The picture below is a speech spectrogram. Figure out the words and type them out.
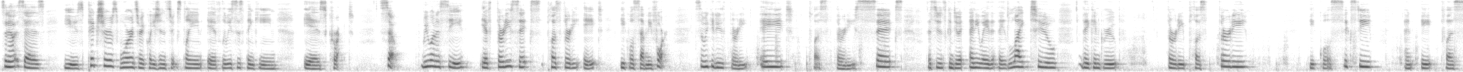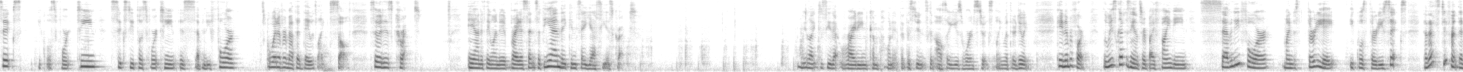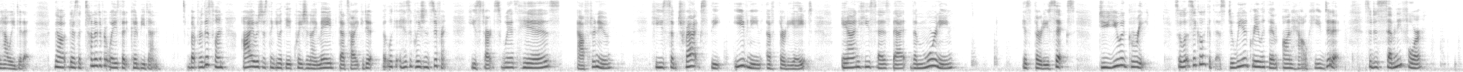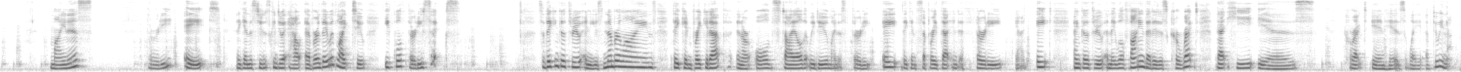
So now it says use pictures, words, or equations to explain if Louise's thinking is correct. So we want to see if 36 plus 38 equals 74. So we could do 38 plus 36 the students can do it any way that they'd like to. They can group 30 plus 30 equals 60, and 8 plus 6 equals 14. 60 plus 14 is 74, whatever method they would like to solve. So it is correct. And if they want to write a sentence at the end, they can say, yes, he is correct. We like to see that writing component that the students can also use words to explain what they're doing. Okay, number four. Louise got his answer by finding 74 minus 38 equals 36. Now that's different than how we did it. Now there's a ton of different ways that it could be done. But for this one, I was just thinking with the equation I made, that's how I could do it. But look at his equation's different. He starts with his afternoon. He subtracts the evening of 38 and he says that the morning is 36. Do you agree? So let's take a look at this. Do we agree with him on how he did it? So does 74 minus 38, and again, the students can do it however they would like to, equal 36. So they can go through and use number lines. They can break it up in our old style that we do, minus 38. They can separate that into 30 and 8 and go through, and they will find that it is correct that he is correct in his way of doing that.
